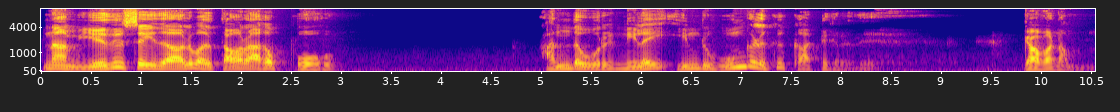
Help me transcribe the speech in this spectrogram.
நாம் எது செய்தாலும் அது தவறாக போகும். அந்த ஒரு நிலை இன்று உங்களுக்கு காட்டுகிறது. கவனம்.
